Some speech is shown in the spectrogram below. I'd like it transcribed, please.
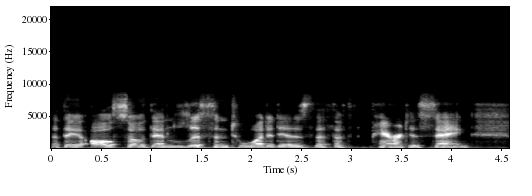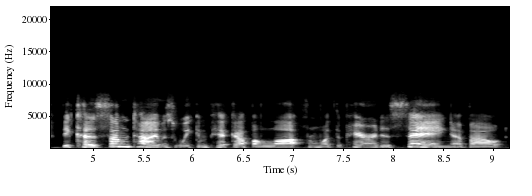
that they also then listen to what it is that the parent is saying. Because sometimes we can pick up a lot from what the parent is saying about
